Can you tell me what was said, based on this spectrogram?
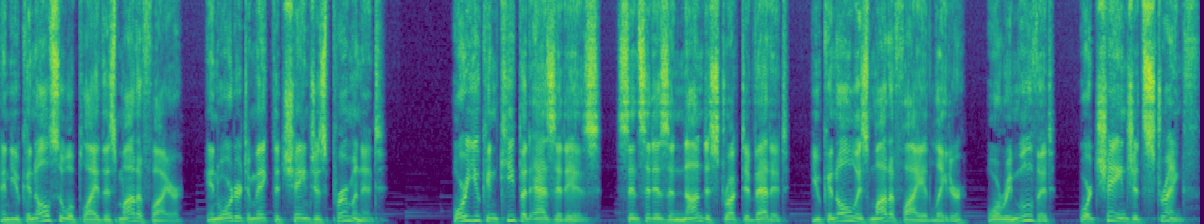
and you can also apply this modifier, in order to make the changes permanent. Or you can keep it as it is, since it is a non-destructive edit, you can always modify it later, or remove it, or change its strength.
